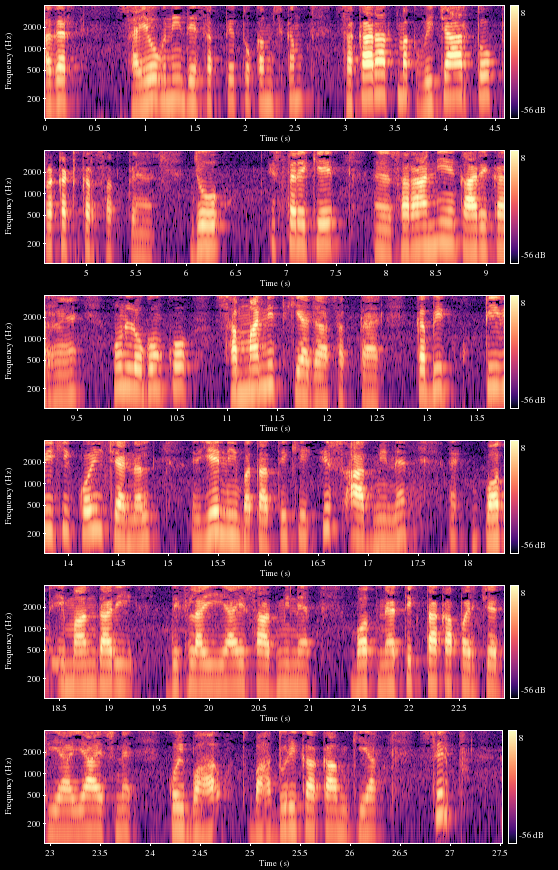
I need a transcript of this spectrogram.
अगर सहयोग नहीं दे सकते तो कम से कम सकारात्मक विचार तो प्रकट कर सकते हैं। जो इस तरह के सराहनीय कार्य कर रहे हैं, उन लोगों को सम्मानित किया जा सकता है। कभी टीवी की कोई चैनल ये नहीं बताती कि इस आदमी ने बहुत ईमानदारी दिखलाई या इस आदमी ने बहुत नैतिकता का परिचय दिया या इसने कोई बहादुरी का काम किया। सिर्फ़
